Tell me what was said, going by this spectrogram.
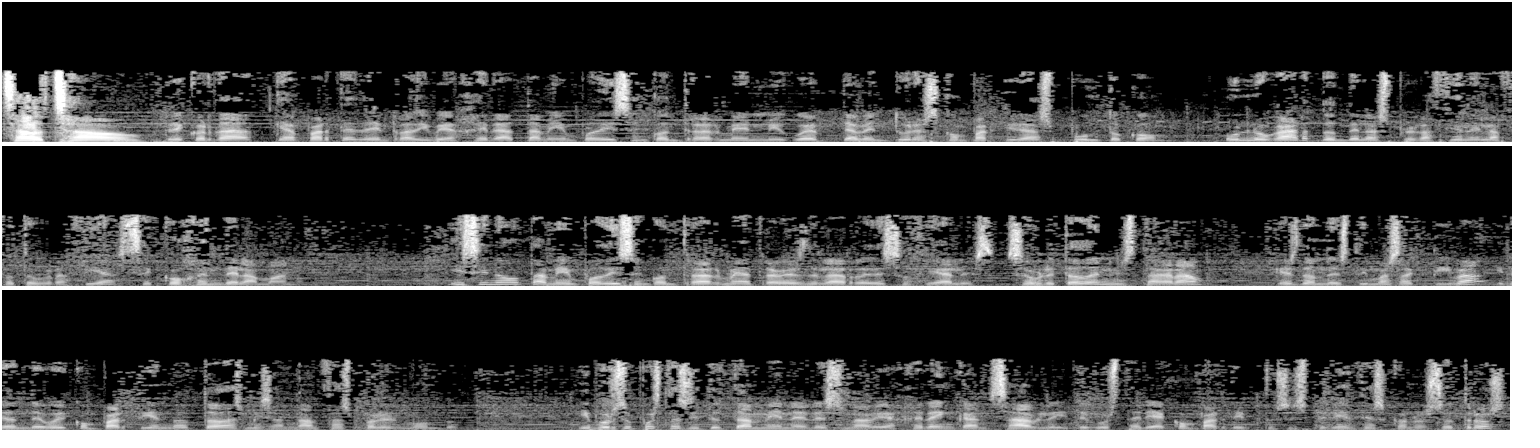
Chao, chao. Recordad que aparte de en Radio Viajera también podéis encontrarme en mi web de aventurascompartidas.com, un lugar donde la exploración y la fotografía se cogen de la mano. Y si no, también podéis encontrarme a través de las redes sociales, sobre todo en Instagram, que es donde estoy más activa y donde voy compartiendo todas mis andanzas por el mundo. Y por supuesto, si tú también eres una viajera incansable y te gustaría compartir tus experiencias con nosotros,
